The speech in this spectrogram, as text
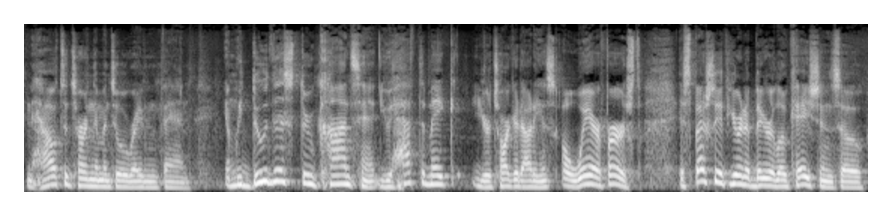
and how to turn them into a raving fan. And we do this through content. You have to make your target audience aware first, especially if you're in a bigger location. So,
